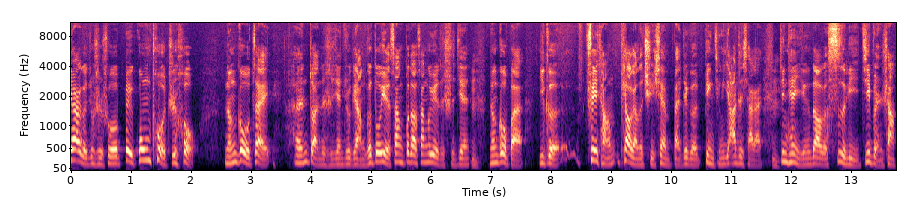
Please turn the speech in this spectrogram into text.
第二个就是说被攻破之后，能够在很短的时间，就是两个多月、三不到三个月的时间，能够把一个非常漂亮的曲线把这个病情压制下来。今天已经到了四例，基本上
